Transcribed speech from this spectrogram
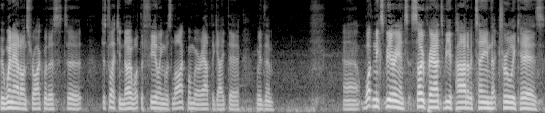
who went out on strike with us to just to let you know what the feeling was like when we were out the gate there with them. Uh, what an experience! So proud to be a part of a team that truly cares.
